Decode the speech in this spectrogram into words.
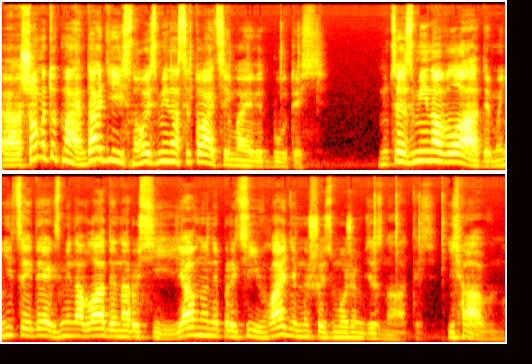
Е, що ми тут маємо? Да, дійсно, ось зміна ситуації має відбутись. Ну, це зміна влади. Мені це йде як зміна влади на Росії. Явно не при цій владі ми щось зможемо дізнатись. Явно.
